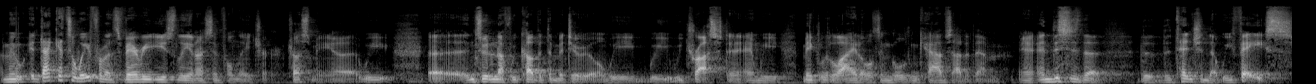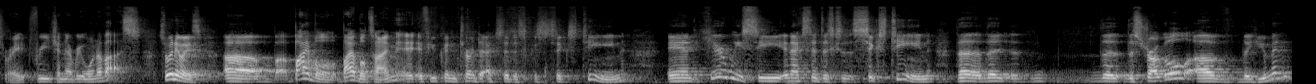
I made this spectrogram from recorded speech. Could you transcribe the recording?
I mean, that gets away from us very easily in our sinful nature. Trust me. Uh, we, uh, and soon enough, we covet the material. We, we, we trust and, and, we make little idols and golden calves out of them. And, and this is the, the, the, tension that we face, right, for each and every one of us. So, anyways, uh, Bible, Bible time. If you can turn to Exodus 16. And here we see in Exodus 16 the, the, the, the struggle of the human,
